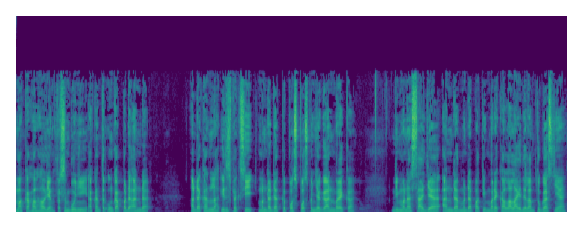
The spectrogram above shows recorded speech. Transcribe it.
maka hal-hal yang tersembunyi akan terungkap pada Anda. Adakanlah inspeksi mendadak ke pos-pos penjagaan mereka. Di mana saja Anda mendapati mereka lalai dalam tugasnya,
